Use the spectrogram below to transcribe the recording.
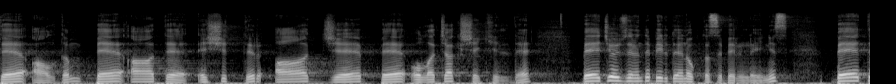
D aldım. BAD eşittir ACB olacak şekilde BC üzerinde bir D noktası belirleyiniz. BD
